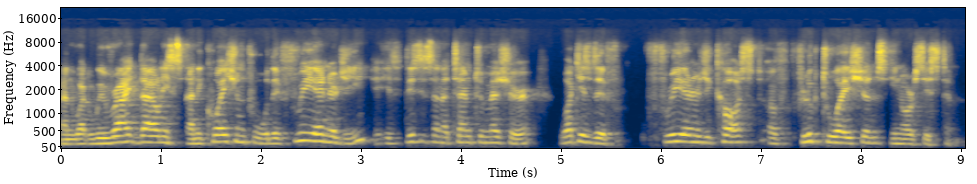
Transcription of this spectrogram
And what we write down is an equation for the free energy. this is an attempt to measure what is the free energy cost of fluctuations in our system.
